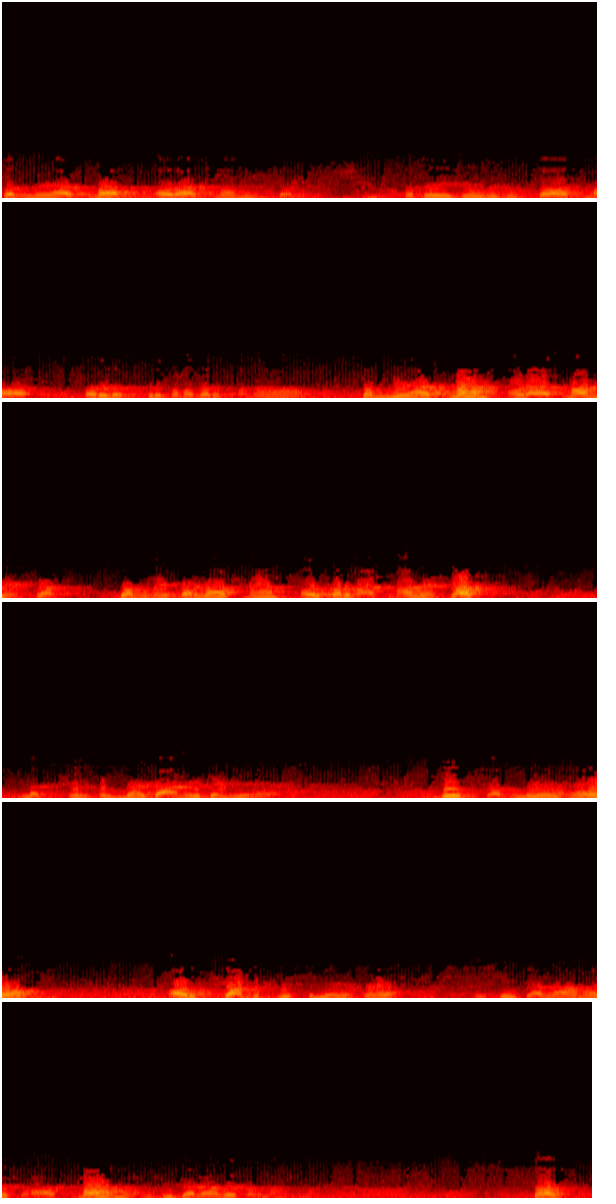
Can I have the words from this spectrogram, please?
सब में आत्मा और आत्मा में सब। सते योग दुष्टात्मा सर्वत्र समदर्शन सब में आत्मा और आत्मा में सब। सब में परमात्मा और परमात्मा में सब। बिल्कुल पहचान एक ही है। जो सब में हो और सब जिसमें हो, उसी का नाम है आत्मा, उसी का नाम है परमात्मा। सब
